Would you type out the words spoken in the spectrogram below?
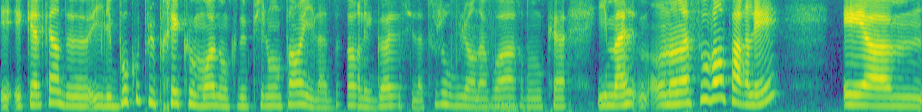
est, quelqu'un de. Il est beaucoup plus près que moi, donc depuis longtemps, il adore les gosses, il a toujours voulu en avoir. Donc, euh, on en a souvent parlé. Et, euh,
